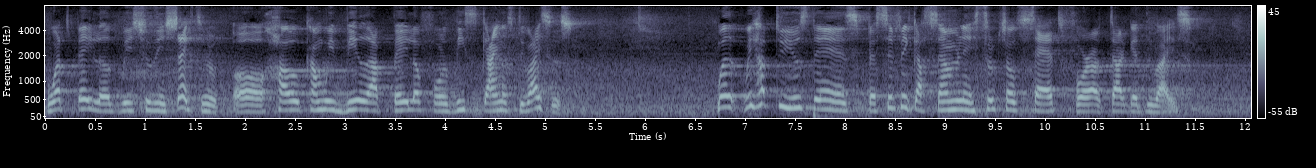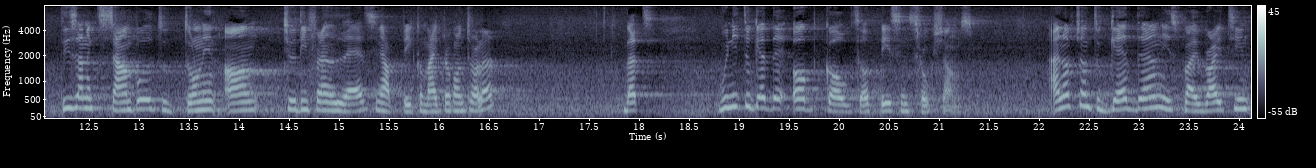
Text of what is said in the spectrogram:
what payload we should inject or how can we build a payload for these kind of devices? Well, we have to use the specific assembly instruction set for our target device. This is an example to turning on two different LEDs in a PIC microcontroller. But we need to get the opcodes of these instructions. An option to get them is by writing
